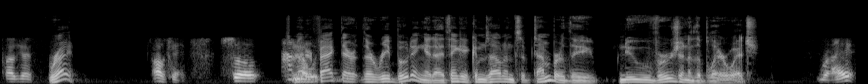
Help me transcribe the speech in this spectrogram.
Project? Right. Okay. So as matter of fact, they're they're rebooting it. I think it comes out in September. The new version of the Blair Witch. Right.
